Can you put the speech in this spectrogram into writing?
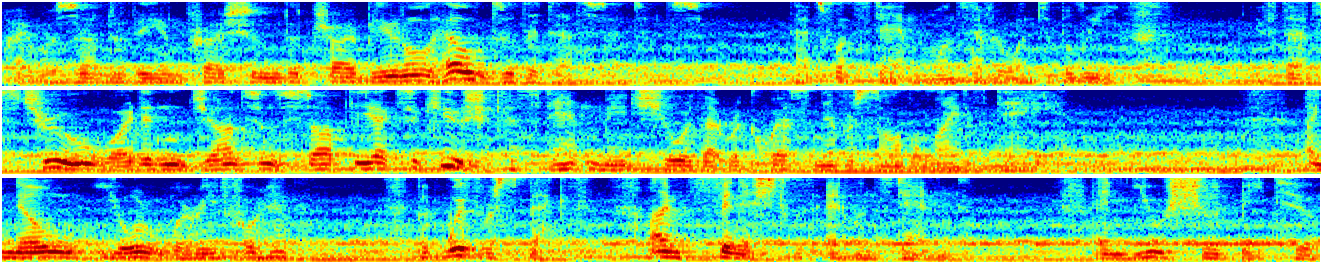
I was under the impression the tribunal held to the death sentence. That's what Stanton wants everyone to believe. If that's true, why didn't Johnson stop the execution? Because Stanton made sure that request never saw the light of day. I know you're worried for him, but with respect, I'm finished with Edwin Stanton. And you should be too.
